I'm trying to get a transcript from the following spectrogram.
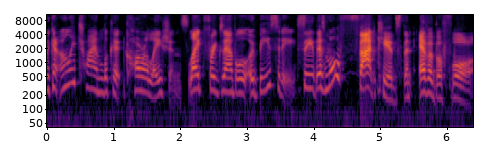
we can only try and look at correlations. Like, for example, obesity. See, there's more fat kids than ever before,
